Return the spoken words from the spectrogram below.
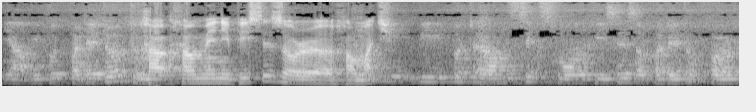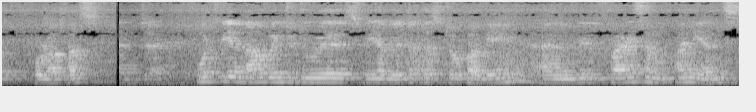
Yeah, we put potato to. How how many pieces or uh, how much? We, we put around six small pieces of potato for four of us. What we are now going to do is we have lit up the stove again and we'll fry some onions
